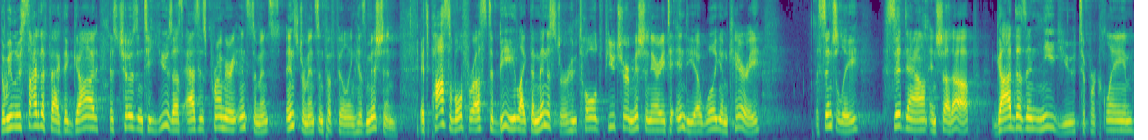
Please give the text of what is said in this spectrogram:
That we lose sight of the fact that God has chosen to use us as his primary instruments, instruments in fulfilling his mission. It's possible for us to be like the minister who told future missionary to India, William Carey, essentially, sit down and shut up. God doesn't need you to proclaim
